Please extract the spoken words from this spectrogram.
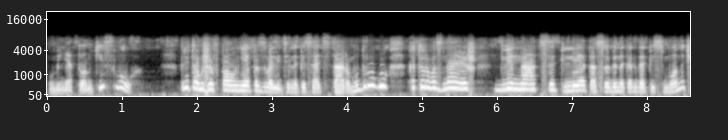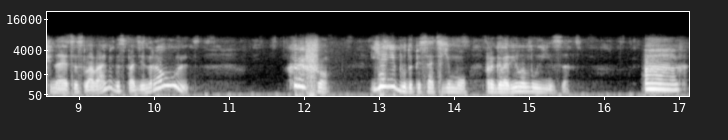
у меня тонкий слух». При том же вполне позволительно писать старому другу, которого знаешь двенадцать лет, особенно когда письмо начинается словами «Господин Рауль». «Хорошо, я не буду писать ему», — проговорила Луиза. «Ах,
